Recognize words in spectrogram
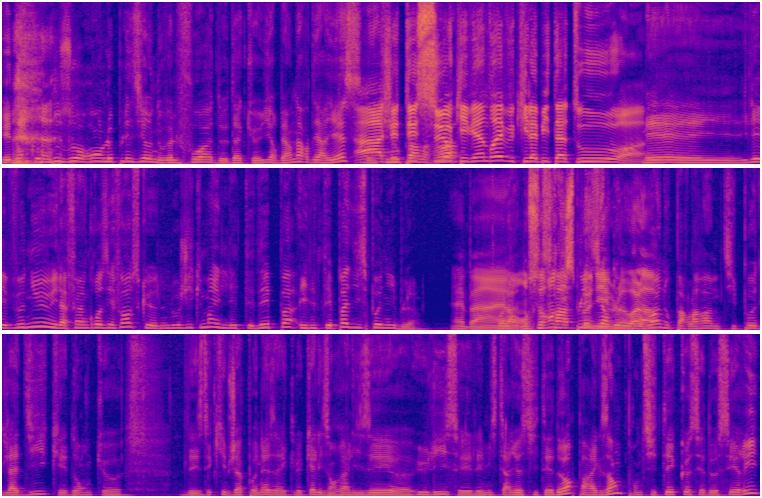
Et donc nous aurons le plaisir une nouvelle fois de- d'accueillir Bernard Derriès. Ah, j'étais parlera- sûr qu'il viendrait vu qu'il habite à Tours. Mais il est venu, il a fait un gros effort parce que logiquement il n'était pas, il n'était pas disponible. Eh ben, voilà, on se sera un plaisir disponible. de le voilà. revoir. Nous parlera un petit peu de la DIC et donc euh, des équipes japonaises avec lesquelles ils ont réalisé euh, Ulysse et les Mystérieuses Cités d'Or, par exemple, pour ne citer que ces deux séries.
